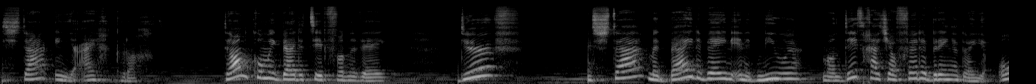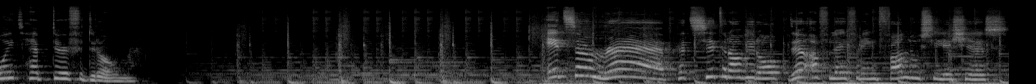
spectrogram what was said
sta in je eigen kracht. Dan kom ik bij de tip van de week. Durf en sta met beide benen in het nieuwe, want dit gaat jou verder brengen dan je ooit hebt durven dromen. It's a wrap! Het zit er alweer op, de aflevering van Lucilicious.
